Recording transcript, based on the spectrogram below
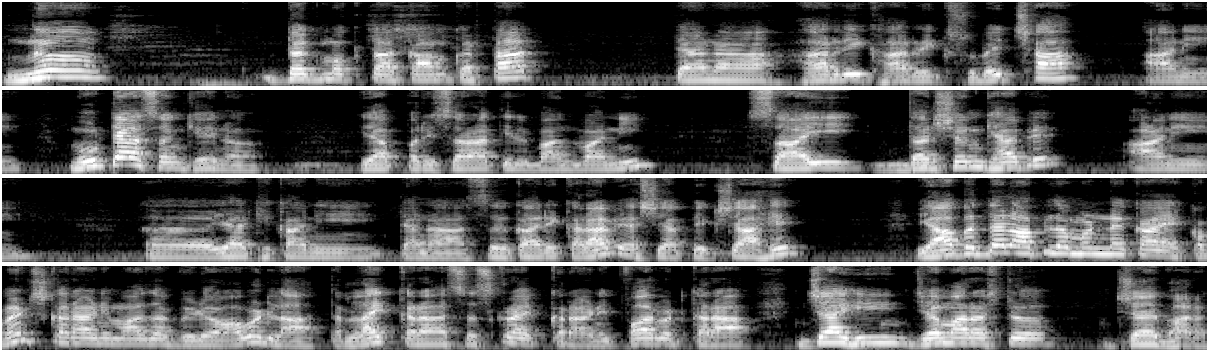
न डगमगता काम करतात. त्यांना हार्दिक हार्दिक शुभेच्छा आणि मोठ्या संख्येनं या परिसरातील बांधवांनी साई दर्शन घ्यावे आणि या ठिकाणी त्यांना सहकार्य करावे अशी अपेक्षा आहे. याबद्दल आपलं म्हणणं काय? कमेंट्स करा आणि माझा व्हिडिओ आवडला तर लाईक करा सबस्क्राईब करा आणि फॉरवर्ड करा. जय हिंद जय महाराष्ट्र जय भारत.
